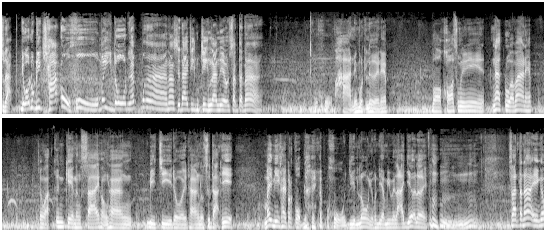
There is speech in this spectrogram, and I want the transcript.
สุดะโยนลูกนี้ชาร์จโอ้โหไม่โดนครับว่าน่าเสียดายจริงๆลาเนียลซันตาน่าโอ้โหผ่านไปหมดเลยนะครับบอลคอสตรงนี้นี่น่ากลัวมากนะครับ จังหวะขึ้นเกมทางซ้ายของทาง BG โดยทางโนสุดะที่ไม่มีใครประกบเลยครับโอ้โหยืนโล่งอยู่คนเดียวมีเวลาเยอะเลยซานตาน่าเองก็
